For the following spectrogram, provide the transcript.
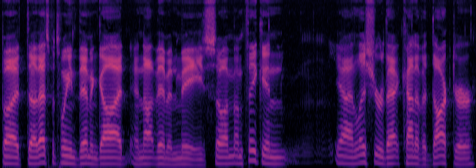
But uh, that's between them and God, and not them and me. So I'm, I'm thinking, yeah, unless you're that kind of a doctor,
